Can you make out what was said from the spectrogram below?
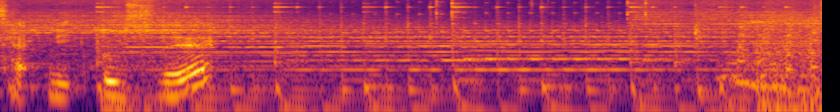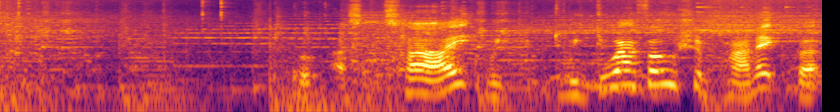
Technique boost there. Oh, that's a tie. We, we do have Ocean Panic, but...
